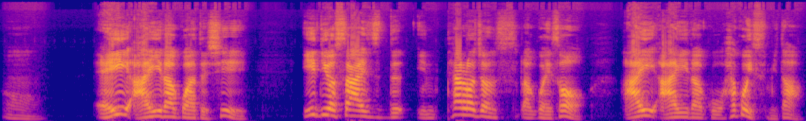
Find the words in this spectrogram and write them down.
어, AI라고 하듯이 Idiotized Intelligence라고 해서 II라고 하고 있습니다.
